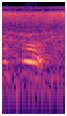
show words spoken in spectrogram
Mr.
